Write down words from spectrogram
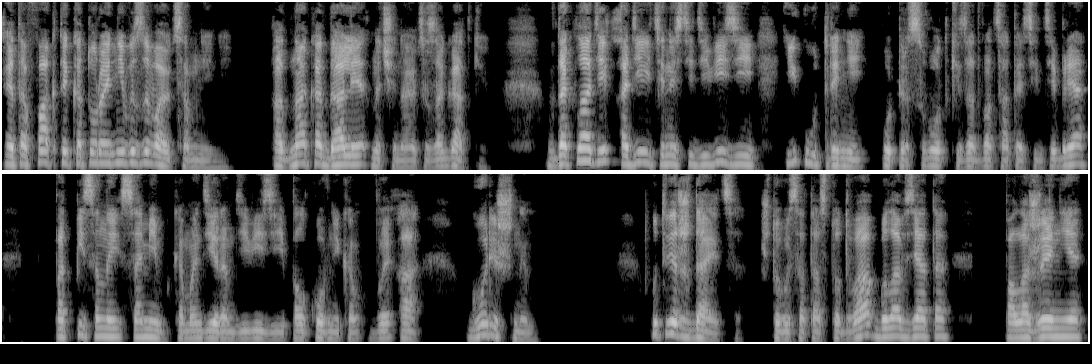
Это факты, которые не вызывают сомнений. Однако далее начинаются загадки. В докладе о деятельности дивизии и утренней оперсводке за 20 сентября, подписанной самим командиром дивизии полковником В.А. Горишным, утверждается, что высота 102 была взята, положение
